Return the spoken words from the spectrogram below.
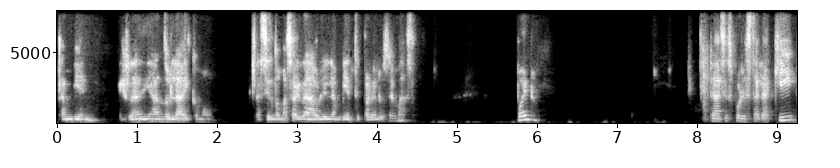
también irradiándola y como haciendo más agradable el ambiente para los demás. Bueno, gracias por estar aquí.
